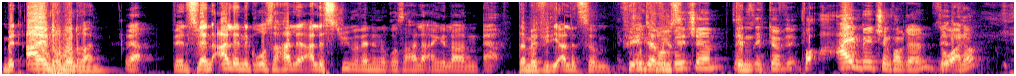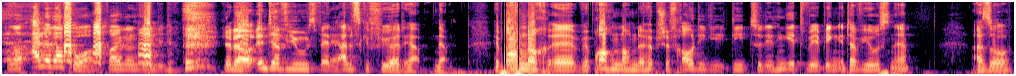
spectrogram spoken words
Mit allem drum und dran. Ja. Es werden alle in eine große Halle, alle Streamer werden in eine große Halle eingeladen, Ja. damit wir die alle zum für Kriegen Interviews. So einen Bildschirm, ich dürfte, vor einem Bildschirm kommt er hin, so einer. Und dann alle davor, weil dann sehen die das. Genau, Interviews werden alles geführt, ja, ja. Wir brauchen noch, äh, wir brauchen noch eine hübsche Frau, die, die, die zu denen hingeht we- wegen Interviews, ne? Also.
